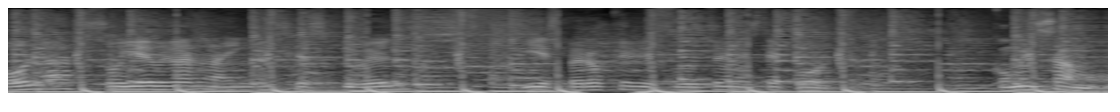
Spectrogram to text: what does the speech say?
Hola, soy Edgar Raín García Esquivel y espero que disfruten este podcast. Comenzamos.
